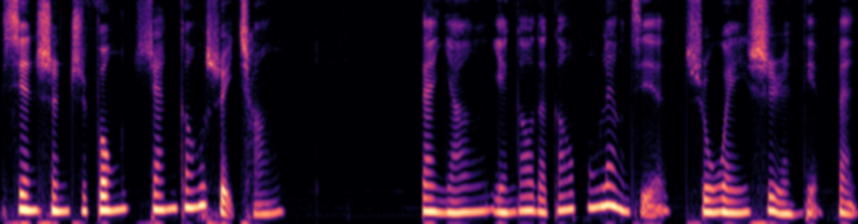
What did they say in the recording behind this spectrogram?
先生之风，山高水长”。赞扬严高的高风亮节，殊为世人典范。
